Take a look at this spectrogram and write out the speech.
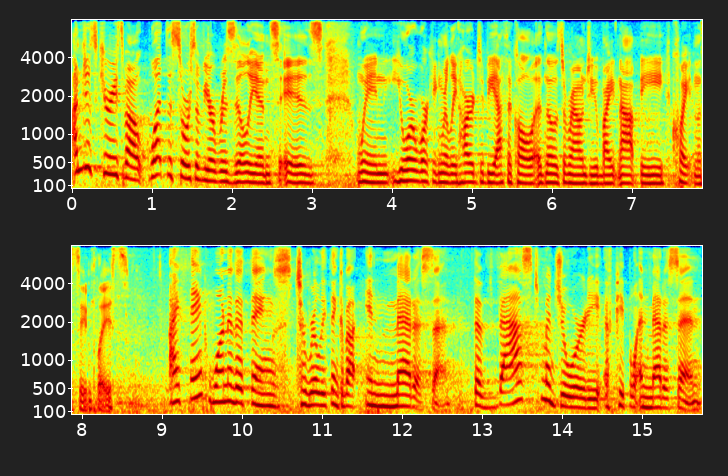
I'm just curious about what the source of your resilience is when you're working really hard to be ethical and those around you might not be quite in the same place. I think one of the things to really think about in medicine, the vast majority of people in medicine,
